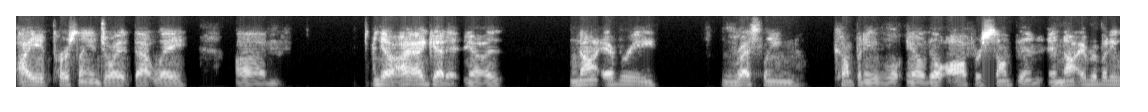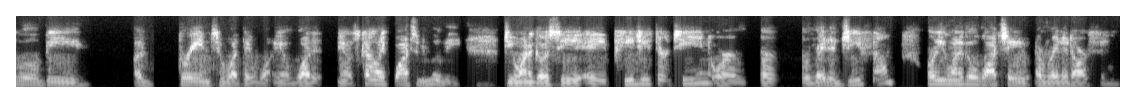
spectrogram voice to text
I personally enjoy it that way. Um, yeah, I, I get it. You know, not every wrestling company will, you know, they'll offer something, and not everybody will be agreeing to what they want. You know, what it, you know, it's kind of like watching a movie. Do you want to go see a PG thirteen or or a rated G film, or do you want to go watch a, a rated R film?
